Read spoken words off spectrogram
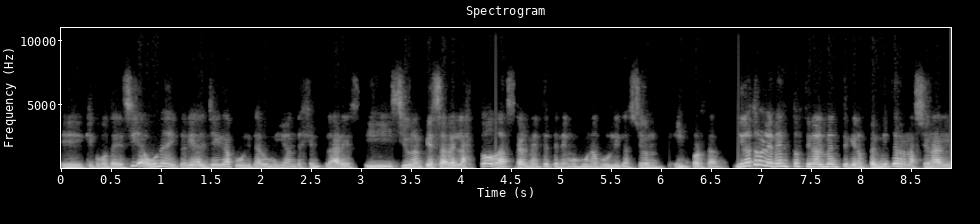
eh, que, como te decía, una editorial llega a publicar un millón de ejemplares y si uno empieza a verlas todas, realmente tenemos una publicación importante. Y el otro elemento finalmente que nos permite relacionar el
